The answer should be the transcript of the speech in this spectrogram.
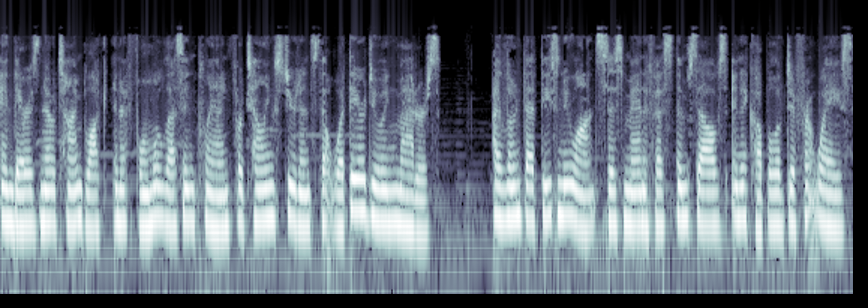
and there is no time block in a formal lesson plan for telling students that what they are doing matters. I learned that these nuances manifest themselves in a couple of different ways.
